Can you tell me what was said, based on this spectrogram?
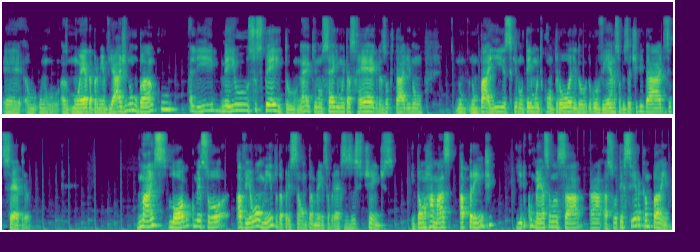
é, o, o, a moeda para minha viagem num banco ali meio suspeito, né, que não segue muitas regras ou que está ali num, num, num, país que não tem muito controle do, do governo sobre as atividades, etc. Mas logo começou a haver o aumento da pressão também sobre essas exchanges. Então o Hamas aprende e ele começa a lançar a, a sua terceira campanha.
